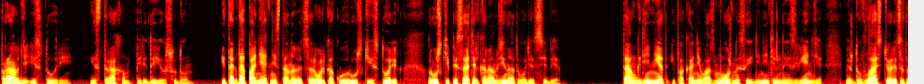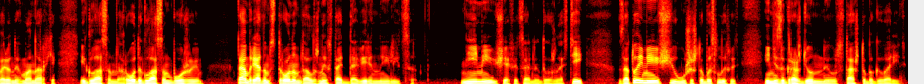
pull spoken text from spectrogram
правде истории и страхом перед ее судом. И тогда понятней становится роль, какую русский историк, русский писатель Карамзин отводит себе. Там, где нет и пока невозможны соединительные звенья между властью, олицетворенной в монархе, и глазом народа, глазом Божиим, там рядом с троном должны встать доверенные лица, не имеющие официальных должностей, зато имеющие уши, чтобы слышать, и незагражденные уста, чтобы говорить.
